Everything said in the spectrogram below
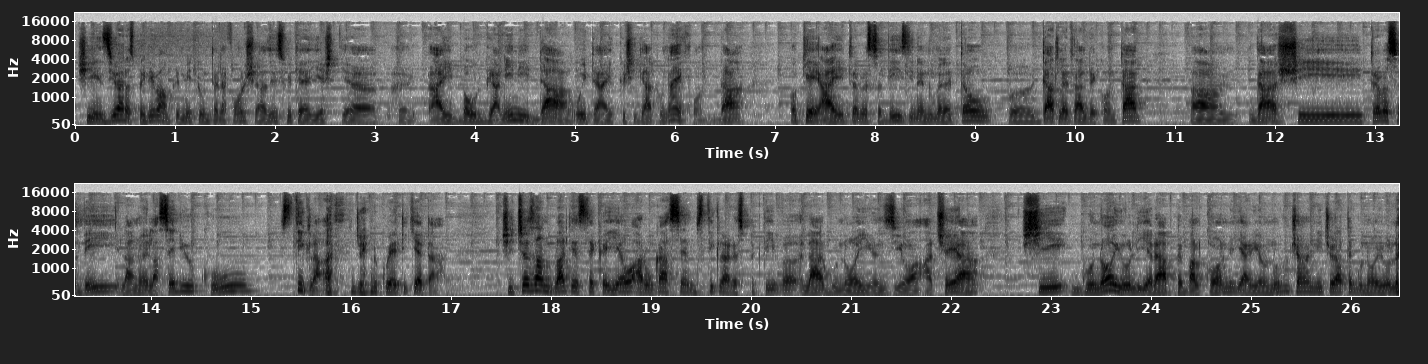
și în ziua respectivă am primit un telefon și a zis, uite, ești, uh, uh, ai băut granini? Da, uite, ai câștigat un iPhone, da, ok, ai, trebuie să vii, zine numele tău, uh, datele tale de contact, uh, da, și trebuie să vii la noi la sediu cu sticla, gen cu eticheta. Și ce s-a întâmplat este că eu aruncasem sticla respectivă la gunoi în ziua aceea și gunoiul era pe balcon, iar eu nu duceam niciodată gunoiul,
